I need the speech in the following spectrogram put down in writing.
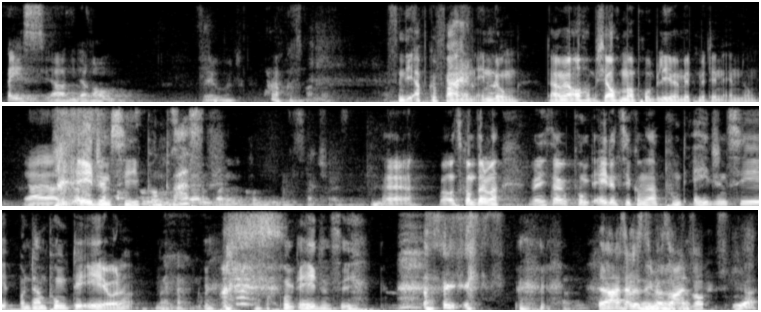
Space, ja, wie der Raum. Sehr gut. Abgefahren, ne? Das sind die abgefahrenen Endungen. Da haben wir auch, habe ich ja auch immer Probleme mit, mit den Endungen. Ja, ja. Punkt Agency. Punkt was? Bei halt scheiße. Ja, ja. Bei uns kommt dann immer, wenn ich sage Punkt Agency, kommt da Punkt Agency und dann Punkt .de, oder? Nein. Punkt Agency. Ja, ist alles nicht mehr so einfach wie früher.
